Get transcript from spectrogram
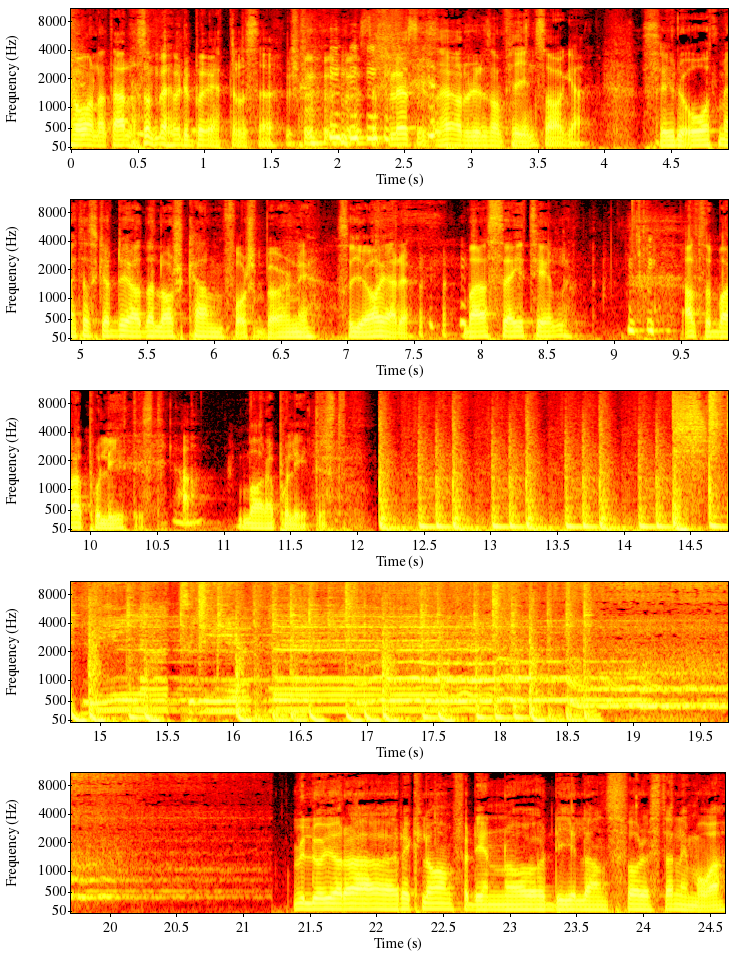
hånat alla som behövde berättelser. Så plötsligt så hörde du en sån fin saga. Säger du åt mig att jag ska döda Lars Calmfors, Bernie, så gör jag det. Bara säg till. Alltså bara politiskt. Bara politiskt. Vill du göra reklam för din och Dilans föreställning Moa?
